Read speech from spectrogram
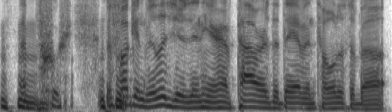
the fucking villagers in here have powers that they haven't told us about.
